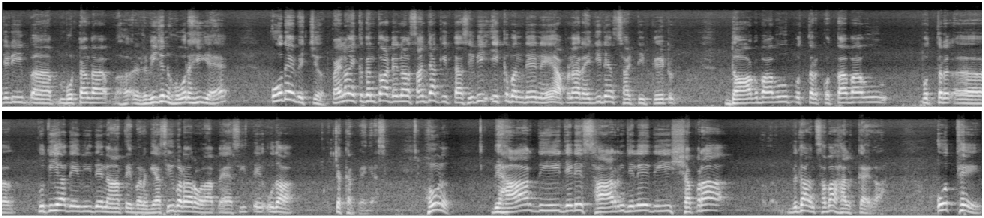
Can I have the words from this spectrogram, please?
ਜਿਹੜੀ ਵੋਟਾਂ ਦਾ ਰਿਵੀਜ਼ਨ ਹੋ ਰਹੀ ਹੈ ਉਹਦੇ ਵਿੱਚ ਪਹਿਲਾਂ ਇੱਕ ਦਿਨ ਤੁਹਾਡੇ ਨਾਲ ਸਾਂਝਾ ਕੀਤਾ ਸੀ ਵੀ ਇੱਕ ਬੰਦੇ ਨੇ ਆਪਣਾ ਰੈਜ਼ੀਡੈਂਸ ਸਰਟੀਫਿਕੇਟ ਡੌਗ ਬਾਬੂ, ਪੁੱਤਰ ਕੁੱਤਾ ਬਾਬੂ, ਪੁੱਤਰ ਕੁਤੀਆ ਦੇਵੀ ਦੇ ਨਾਂ ਤੇ ਬਣ ਗਿਆ ਸੀ, ਬੜਾ ਰੌਲਾ ਪਿਆ ਸੀ ਤੇ ਉਹਦਾ ਚੱਕਰ ਪੈ ਗਿਆ ਸੀ। ਹੁਣ ਬਿਹਾਰ ਦੀ ਜਿਹੜੇ ਸਾਰਨ ਜ਼ਿਲ੍ਹੇ ਦੀ ਛਪਰਾ ਵਿਧਾਨ ਸਭਾ ਹਲਕਾ ਹੈਗਾ, ਉੱਥੇ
